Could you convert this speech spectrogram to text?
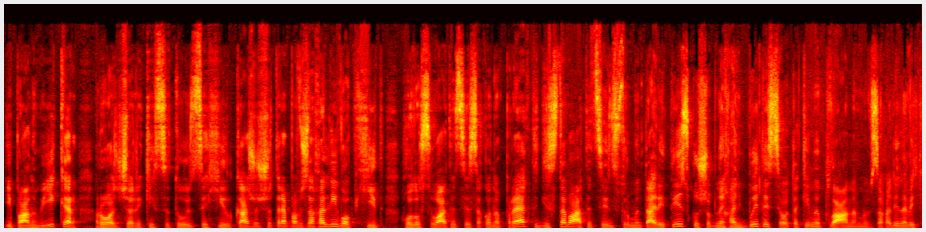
і пан Вікер Роджер, яких цитують Захіл, кажуть, що треба взагалі в обхід голосувати цей законопроект і діставати цей інструментарій тиску, щоб не ганьбитися отакими планами. Взагалі навіть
